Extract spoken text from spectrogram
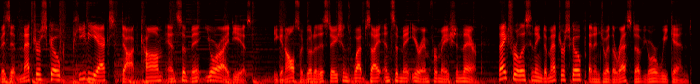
Visit metroscopepdx.com and submit your ideas. You can also go to this station's website and submit your information there. Thanks for listening to Metroscope and enjoy the rest of your weekend.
